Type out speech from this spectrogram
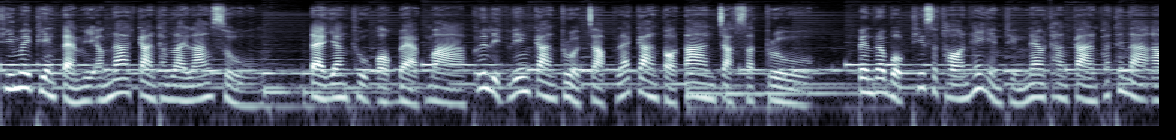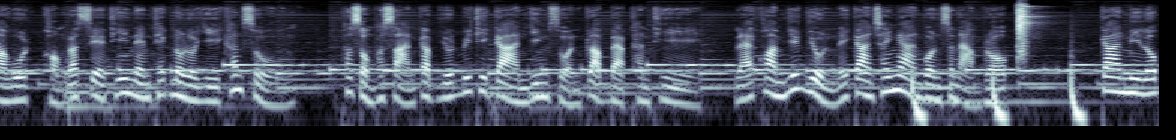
ที่ไม่เพียงแต่มีอำนาจการทำลายล้างสูง แต่ยังถูกออกแบบมาเพื่อหลีกเลี่ยงการตรวจจับและการต่อต้านจากศัตรู เป็นระบบที่สะท้อนให้เห็นถึงแนวทางการพัฒนาอาวุธของรัสเซียที่เน้นเทคโนโลยีขั้นสูง ผสมผสานกับยุทธวิธีการยิงสวนกลับแบบทันที และความยืดหยุ่นในการใช้งานบนสนามรบ การมีลบ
